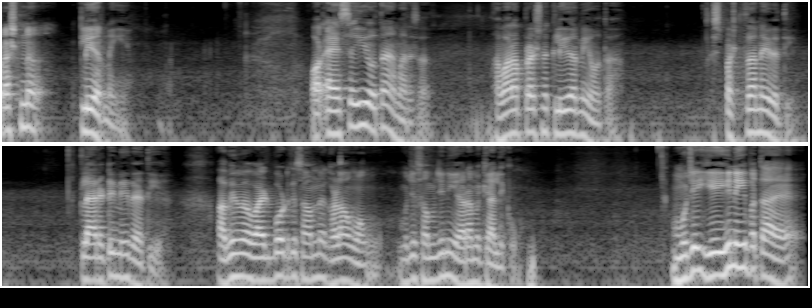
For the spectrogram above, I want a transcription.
प्रश्न क्लियर नहीं है। और ऐसे ही होता है हमारे साथ। हमारा प्रश्न क्लियर नहीं होता। स्पष्टता नहीं रहती। क्लैरिटी नहीं रहती है। अभी मैं व्हाइट बोर्ड के सामने खड़ा हुआ हूँ। मुझे समझ नहीं आ रहा मैं क्या लिखूँ। मुझे ये ही नहीं पता है,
